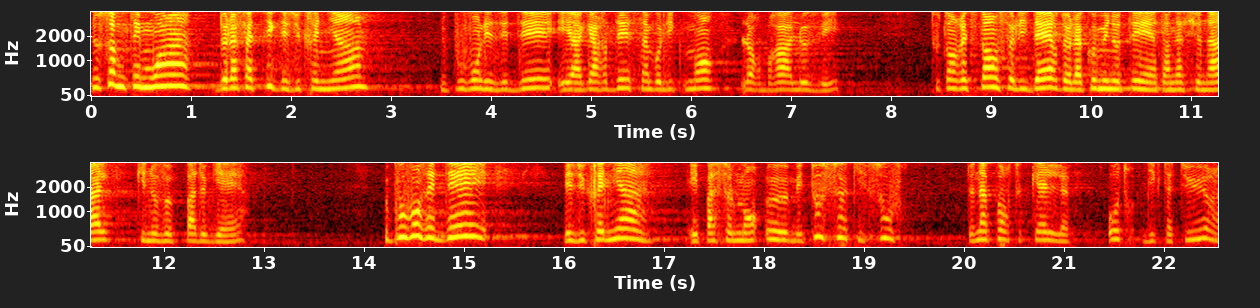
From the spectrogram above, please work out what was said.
Nous sommes témoins de la fatigue des Ukrainiens nous pouvons les aider et à garder symboliquement leurs bras levés, tout en restant solidaires de la communauté internationale qui ne veut pas de guerre. Nous pouvons aider les Ukrainiens, et pas seulement eux, mais tous ceux qui souffrent de n'importe quelle autre dictature,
